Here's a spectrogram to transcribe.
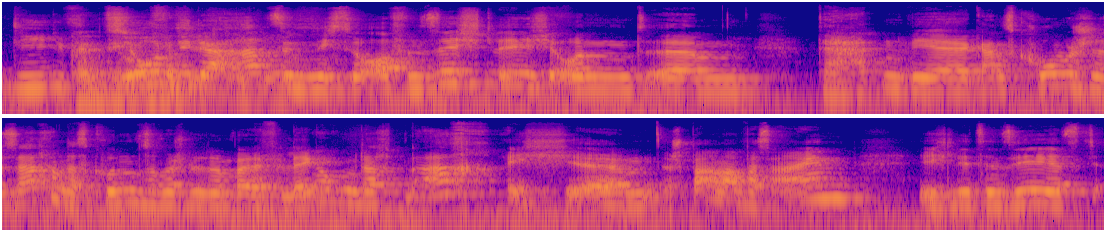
die Funktionen, die der hat, sind nicht so offensichtlich und ähm, da hatten wir ganz komische Sachen, dass Kunden zum Beispiel dann bei der Verlängerung dachten, ach, ich ähm, spare mal was ein, ich lizenziere jetzt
